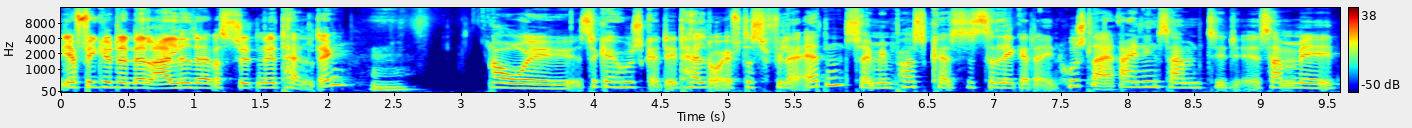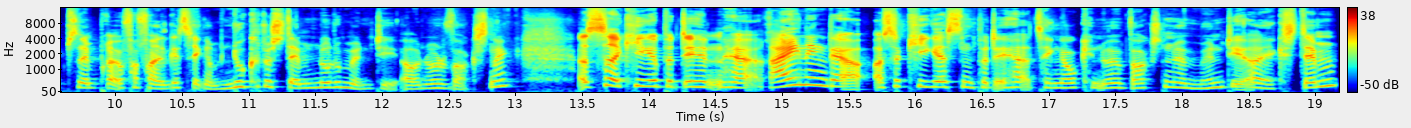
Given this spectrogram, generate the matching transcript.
Jeg fik jo den der lejlighed, da jeg var 17,5, ikke? Mm. Og øh, så kan jeg huske, at det er et halvt år efter, så fylder jeg 18, så i min postkasse, så ligger der en huslejeregning sammen, til, sammen med et, sådan et brev fra Folketinget, om nu kan du stemme, nu er du myndig, og nu er du voksen, ikke? Og så sidder jeg og kigger på det, den her regning der, og så kigger jeg sådan på det her, og tænker, okay, nu er jeg voksen, nu er jeg myndig, og jeg kan stemme,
